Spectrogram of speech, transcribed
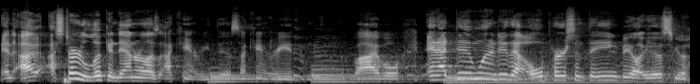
and I, I started looking down and realized I can't read this. I can't read the Bible. And I didn't want to do that old person thing, be like, yes, go.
